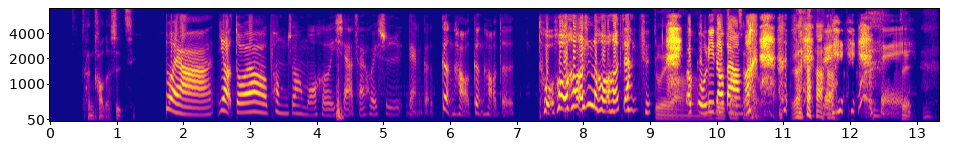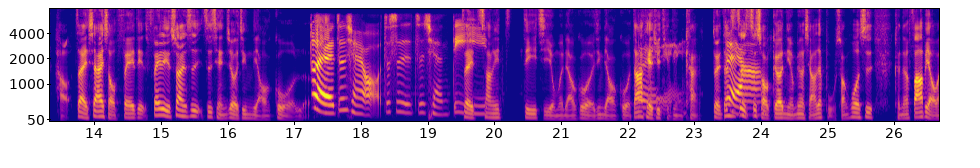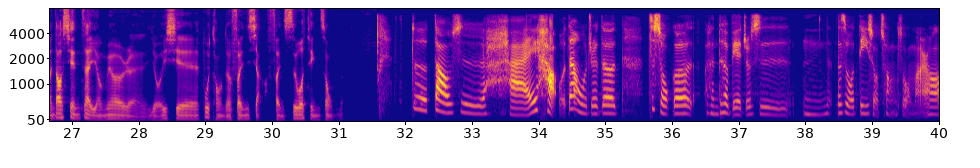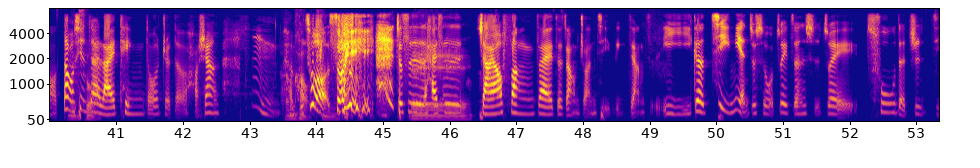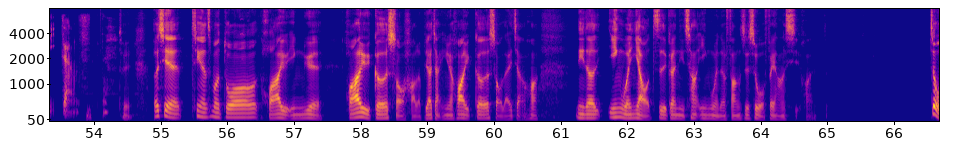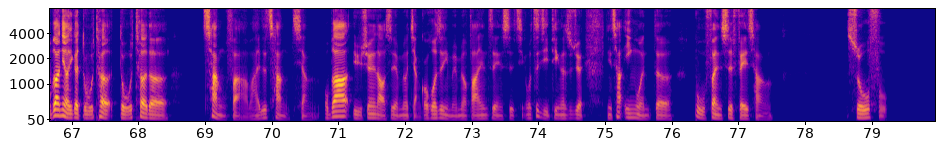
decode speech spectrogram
很好的事情。对啊，要都要碰撞磨合一下，才会是两个更好更好的。陀螺 这样子，对啊，有鼓励到大家吗？对对对，好，再下一首《Faded》，《Faded》算是之前就已经聊过了。对，之前有，这是之前第一，对，上一第一集我们聊过，已经聊过，大家可以去听听看。对，对，但是这、啊、这首歌你有没有想要再补充，或者是可能发表完到现在有没有人有一些不同的分享，粉丝或听众们？这倒是还好，但我觉得。这首歌很特别，就是嗯，这是我第一首创作嘛，然后到现在来听都觉得好像嗯很不错，所以就 是还是想要放在这张专辑里这样子，以一个纪念，就是我最真实、最初的自己这样子。对，而且听了这么多华语音乐、华语歌手，好了，不要讲音乐，华语歌手来讲的话，你的英文咬字跟你唱英文的方式是我非常喜欢的。就我不知道你有一个独特独特的唱法吗？还是唱腔？我不知道宇轩老师有没有讲过，或是你们有没有发现这件事情？我自己听的是觉得你唱英文的部分是非常舒服，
